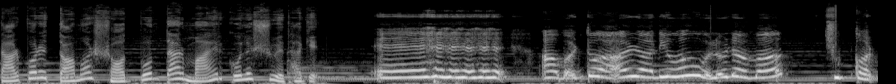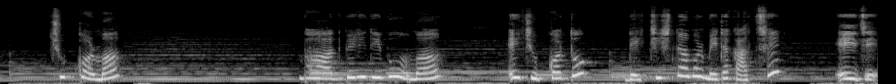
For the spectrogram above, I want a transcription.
তারপরে তমার সৎবোন তার মায়ের কোলে শুয়ে থাকে। এ, আমার তো আর রানী হওয়া হলো না মা। চুপ কর চুপ কর মা। ভাত বেড়ে দিব মা। এই চুপ কর তো দেখছিস না আমার মেয়েটা কাঁদছে? এই যে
